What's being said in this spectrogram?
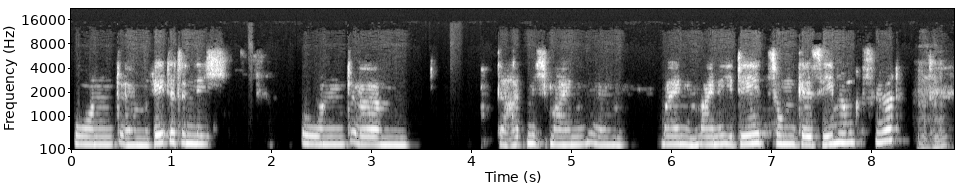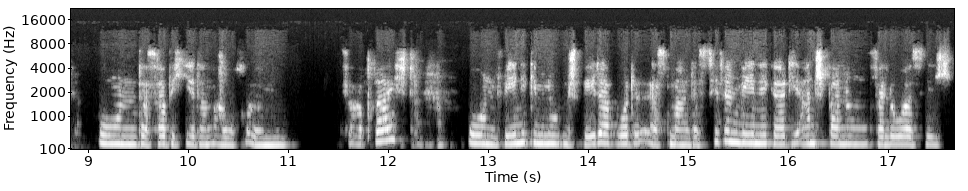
und ähm, redete nicht. Und ähm, da hat mich mein, äh, mein, meine Idee zum Gelsemium geführt. Mhm. Und das habe ich ihr dann auch ähm, verabreicht. Und wenige Minuten später wurde erstmal das Zittern weniger, die Anspannung verlor sich.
